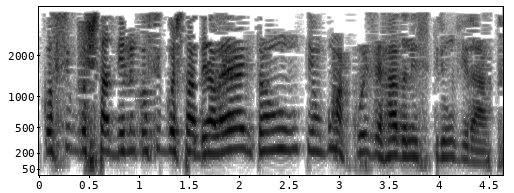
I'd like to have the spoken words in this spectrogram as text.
consigo gostar dele, não consigo gostar dela. É, então tem alguma coisa errada nesse triunvirato.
